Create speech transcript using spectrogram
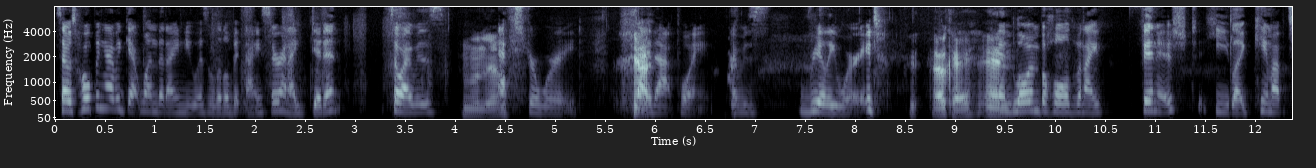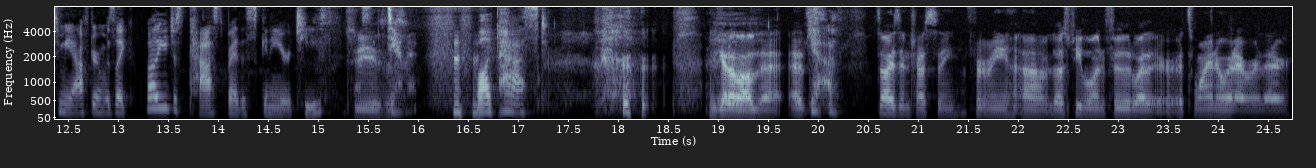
So, I was hoping I would get one that I knew was a little bit nicer, and I didn't. So, I was Oh, no. extra worried Yeah. by that point. I was really worried. Okay. And And, lo and behold, when I finished, he like came up to me after and was like, "Well, you just passed by the skin of your teeth." Was like, Jesus. Damn it! Well, I passed. you gotta love that. It's, Yeah, It's always interesting for me. Um, those people in food, whether it's wine or whatever, that are,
